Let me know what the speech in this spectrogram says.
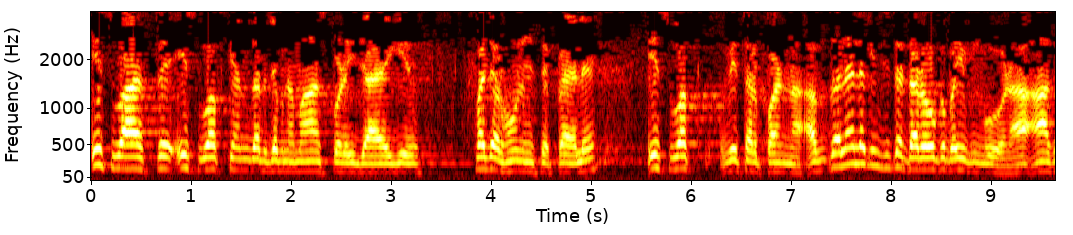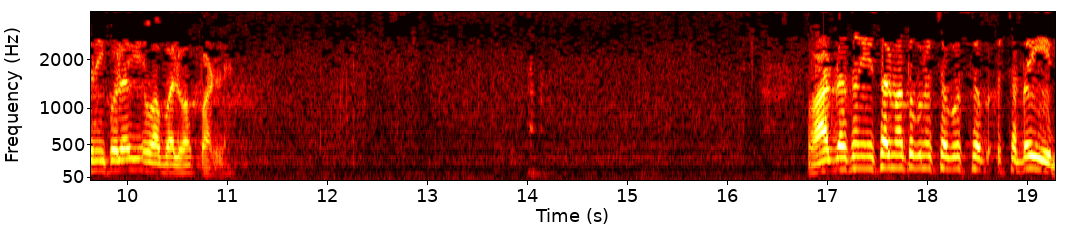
اس واسطے اس وقت کے اندر جب نماز پڑھی جائے گی، فجر ہونے سے پہلے اس وقت وطر پڑھنا افضل ہے، لیکن جسے ڈر ہو کہ بھائی آنکھ نہیں کھلے گی، وہ بل وقت پڑھ لیں وحدثني سلمة بن سبيب،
